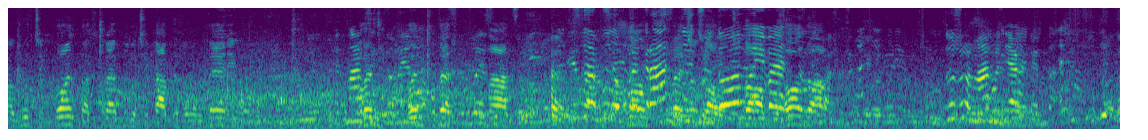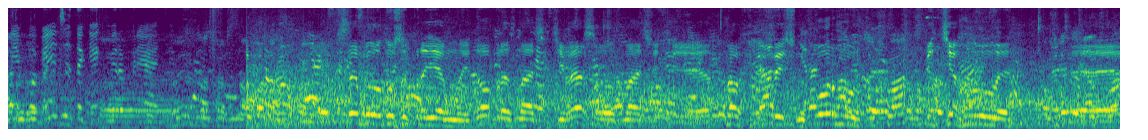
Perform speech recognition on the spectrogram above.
на двох чекпоінтах треба було чекати волонтерів. 15 Хвилин хвилин. по 10-15. І все було прекрасно, чудово і весело. Дуже вам дякую. І побільше таких мероприятий. Все було дуже приємно і добре, значить, і весело, значить, е, трохи фізичну форму підтягнули. Е,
